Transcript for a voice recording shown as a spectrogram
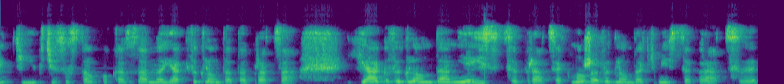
IT, gdzie zostało pokazane, jak wygląda ta praca, jak wygląda miejsce pracy, jak może wyglądać miejsce pracy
